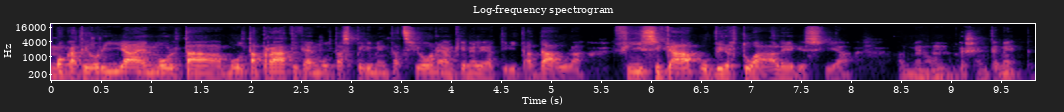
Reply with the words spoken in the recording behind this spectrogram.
Mm. Poca teoria e molta, molta pratica e molta sperimentazione anche nelle attività d'aula, fisica o virtuale che sia, almeno mm-hmm. recentemente.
